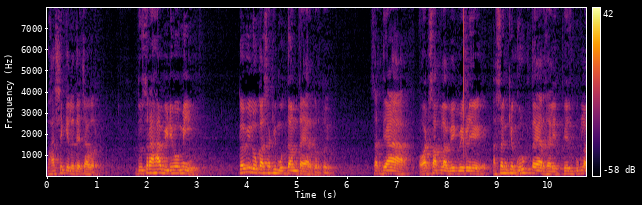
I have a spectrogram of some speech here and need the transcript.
भाष्य केलं त्याच्यावर. दुसरा हा व्हिडिओ मी कवी लोकासाठी मुद्दाम तयार करतोय. सध्या व्हॉट्सअपला वेगवेगळे असंख्य ग्रुप तयार झालेत फेसबुकला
